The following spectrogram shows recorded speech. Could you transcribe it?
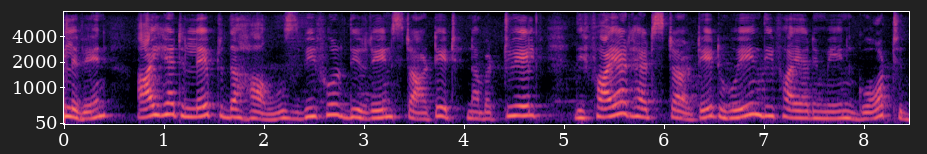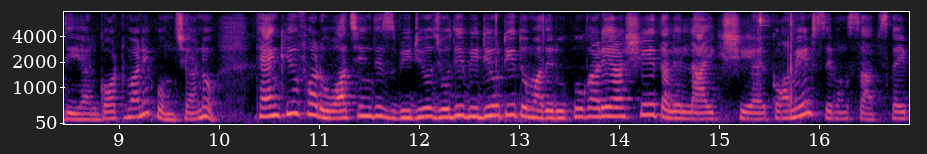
eleven I had left the house before the rain started. Number 12. The fire had started when the firemen got there. Got মানে পৌঁছানো thank you for watching this video যদি ভিডিওটি তোমাদের উপকারে আসে তাহলে লাইক শেয়ার কমেন্টস এবং সাবস্ক্রাইব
